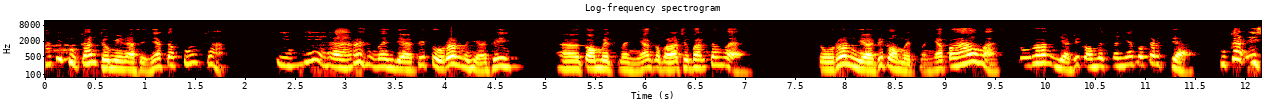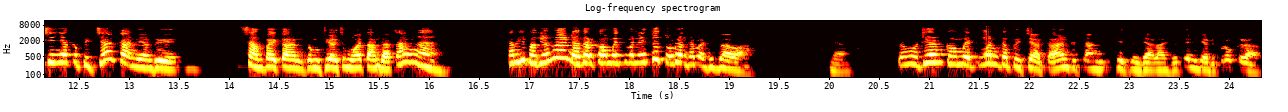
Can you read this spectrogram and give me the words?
Tapi bukan dominasinya top puncak. Ini harus menjadi turun menjadi uh, komitmennya kepala departemen. Turun menjadi komitmennya pengawas. Turun menjadi komitmennya pekerja. Bukan isinya kebijakan yang disampaikan kemudian semua tanda tangan. Tapi bagaimana agar komitmen itu turun sampai di bawah? Ya. Kemudian komitmen kebijakan ditindaklanjuti menjadi program.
